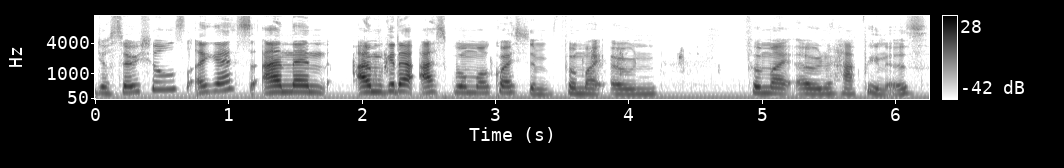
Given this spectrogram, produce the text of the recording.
your socials, I guess, and then I'm gonna ask one more question for my own for my own happiness.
